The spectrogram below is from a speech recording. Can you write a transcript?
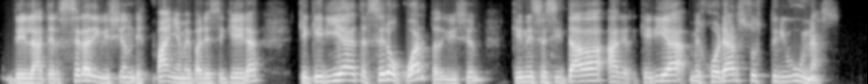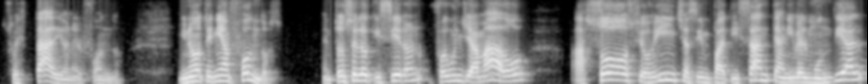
de la tercera división de España, me parece que era, que quería, tercera o cuarta división, que necesitaba, quería mejorar sus tribunas, su estadio en el fondo, y no tenían fondos. Entonces lo que hicieron fue un llamado a socios, hinchas, simpatizantes a nivel mundial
